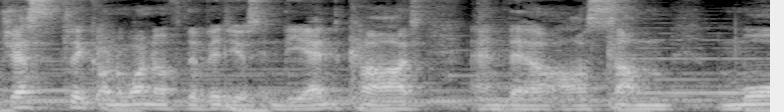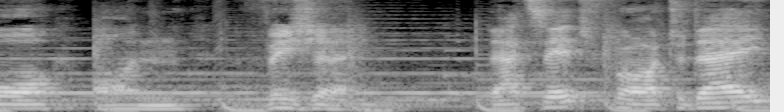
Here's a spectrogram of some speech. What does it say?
just click on one of the videos in the end card and there are some more on vision. That's it for today.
